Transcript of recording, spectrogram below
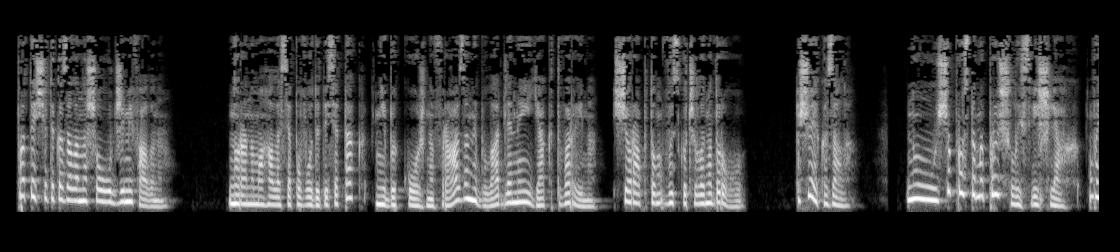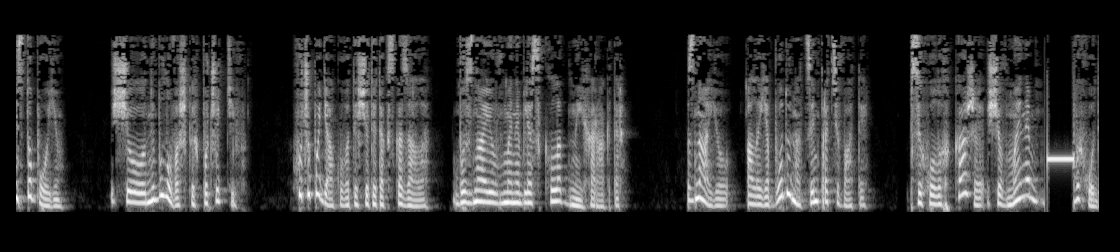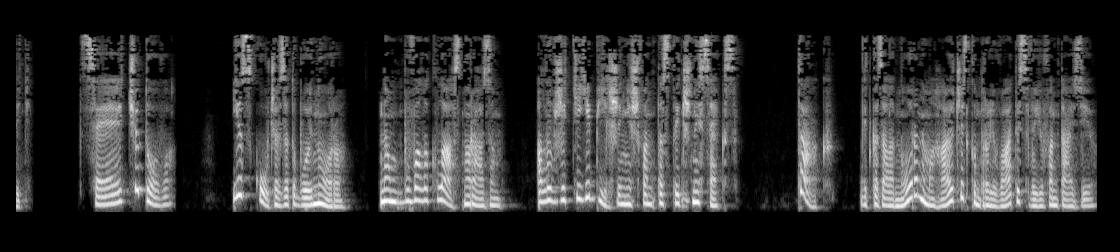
про те, що ти казала на шоу Джиммі Фалона. Нора намагалася поводитися так, ніби кожна фраза не була для неї як тварина, що раптом вискочила на дорогу. Що я казала? Ну, що просто ми пройшли свій шлях, ми з тобою, що не було важких почуттів. Хочу подякувати, що ти так сказала, бо знаю, в мене бля складний характер. Знаю, але я буду над цим працювати. Психолог каже, що в мене б виходить. Це чудово. Я скучив за тобою, Норо. Нам бувало класно разом, але в житті є більше, ніж фантастичний секс. Так, відказала Нора, намагаючись контролювати свою фантазію.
